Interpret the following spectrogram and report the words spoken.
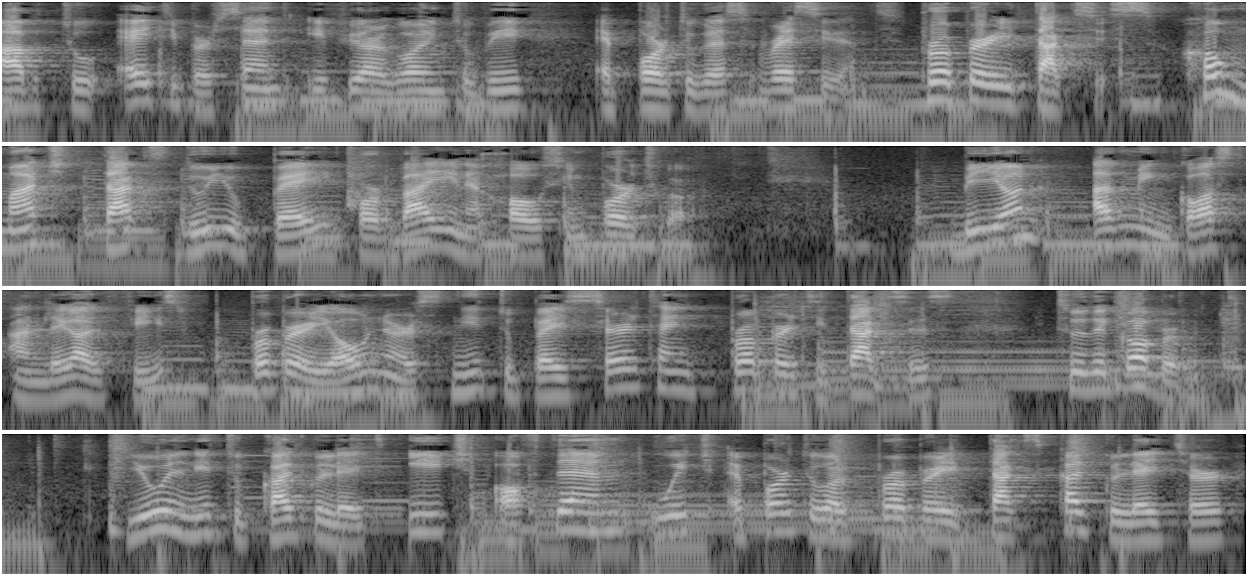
up to 80% if you are going to be a Portuguese resident. Property taxes. How much tax do you pay for buying a house in Portugal? Beyond admin costs and legal fees, property owners need to pay certain property taxes to the government. You will need to calculate each of them, which a Portugal property tax calculator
